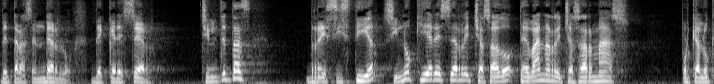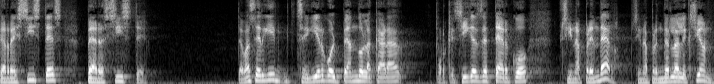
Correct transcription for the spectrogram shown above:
de trascenderlo, de crecer. Si intentas resistir, si no quieres ser rechazado, te van a rechazar más. Porque a lo que resistes, persiste. Te va a seguir, seguir golpeando la cara porque sigues de terco sin aprender, sin aprender la lección.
